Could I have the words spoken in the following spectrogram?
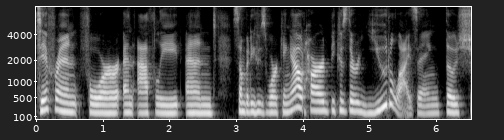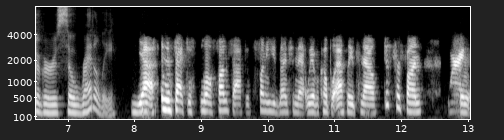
different for an athlete and somebody who's working out hard because they're utilizing those sugars so readily. Yes, and in fact, just a little fun fact. It's funny you mentioned that. We have a couple athletes now, just for fun, wearing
